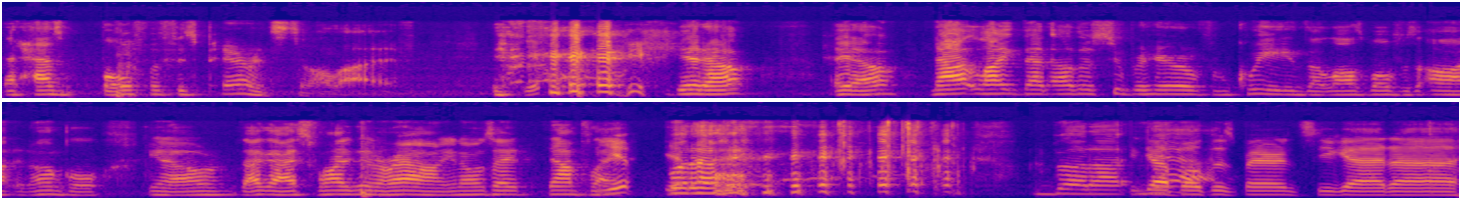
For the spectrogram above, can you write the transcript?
that has both of his parents still alive. you know, you know, not like that other superhero from Queens that lost both his aunt and uncle. You know, that guy's flying around. You know what I'm saying? Now I'm playing. Yep, yep. But uh, but uh, You got yeah, both his parents. You got uh,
